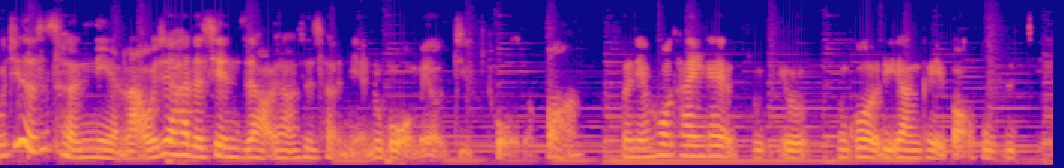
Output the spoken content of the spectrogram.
我记得是成年啦，我记得他的限制好像是成年，如果我没有记错的话，成年后他应该有足有足够的力量可以保护自己了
